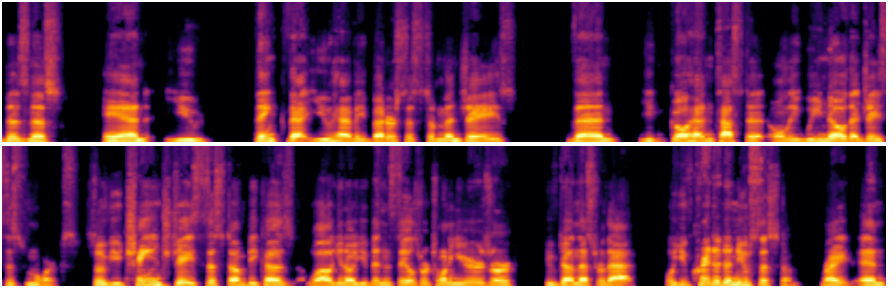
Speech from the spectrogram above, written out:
business and you think that you have a better system than Jay's, then you go ahead and test it. Only we know that Jay's system works. So if you change Jay's system because, well, you know, you've been in sales for 20 years or you've done this or that, well, you've created a new system, right? And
